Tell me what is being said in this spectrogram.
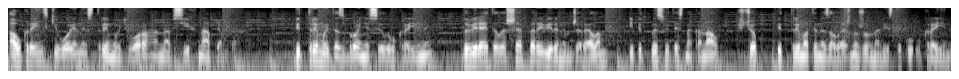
а українські воїни стримують ворога на всіх напрямках. Підтримуйте Збройні Сили України, довіряйте лише перевіреним джерелам і підписуйтесь на канал, щоб підтримати незалежну журналістику України.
